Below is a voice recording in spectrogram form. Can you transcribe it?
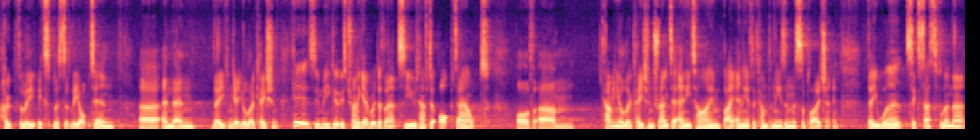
hopefully explicitly opt in uh, and then there you can get your location. Here Zumigo is trying to get rid of that so you'd have to opt out of um, having your location tracked at any time by any of the companies in the supply chain. They weren't successful in that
